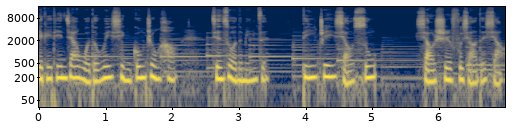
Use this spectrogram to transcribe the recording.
也可以添加我的微信公众号，检索我的名字，DJ 小苏，小是拂晓的小，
